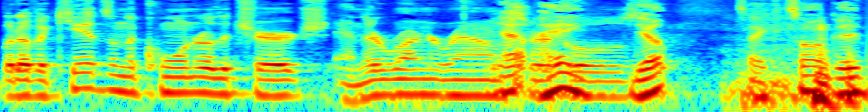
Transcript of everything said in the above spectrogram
But if a kid's in the corner of the church and they're running around Yep, hey, circles, yep. It's like it's all good.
